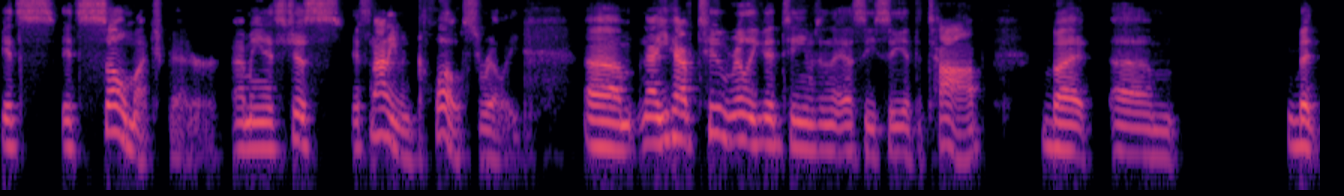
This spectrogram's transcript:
it's it's so much better. I mean, it's just it's not even close, really. Um, now you have two really good teams in the SEC at the top, but um, but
